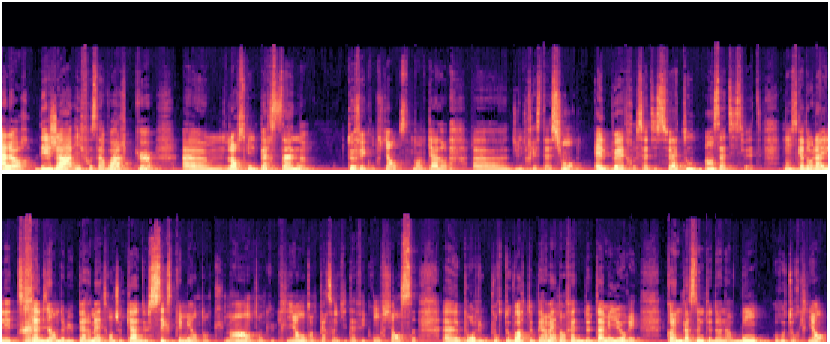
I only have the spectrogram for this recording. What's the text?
Alors, déjà, il faut savoir que euh, lorsqu'une personne te fait confiance dans le cadre euh, d'une prestation, elle peut être satisfaite ou insatisfaite. Dans ce cadre-là, il est très bien de lui permettre en tout cas de s'exprimer en tant qu'humain, en tant que client, en tant que personne qui t'a fait confiance, euh, pour, pour pouvoir te permettre en fait de t'améliorer. Quand une personne te donne un bon retour client,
